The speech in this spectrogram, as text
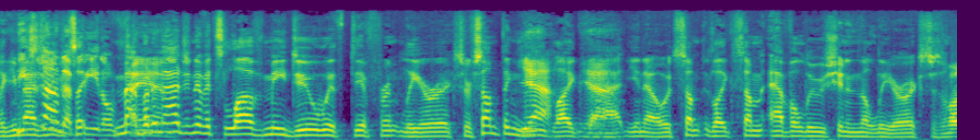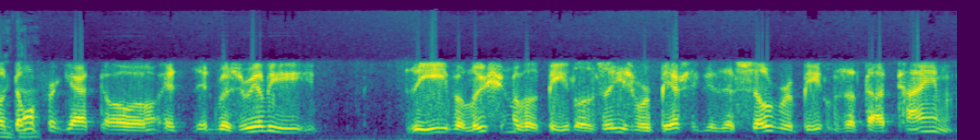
Like He's imagine not if it's a like- Beatle ma- but imagine if it's "Love Me Do" with different lyrics or something Yeah, like yeah. that. You know, it's something like some evolution in the lyrics or something Well, like don't that. forget, though, it, it was really the evolution of the Beatles. These were basically the silver Beatles at that time,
